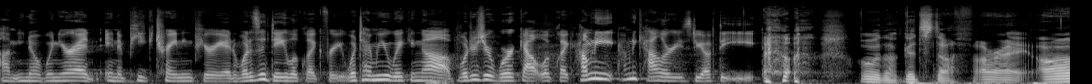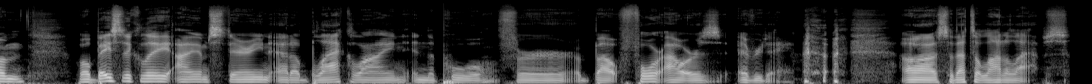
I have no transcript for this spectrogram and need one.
um, you know, when you're at, in a peak training period, what does a day look like for you? What time are you waking up? What does your workout look like? How many, how many calories do you have to eat? oh, the good stuff. All right. Um, well, basically, I am staring at a black line in the pool for about four hours every day. uh, so that's a lot of laps.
